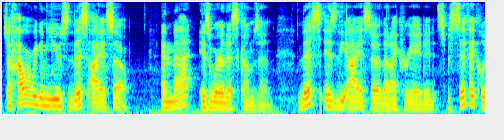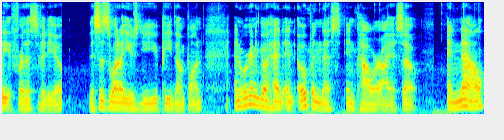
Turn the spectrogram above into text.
so how are we going to use this ISO and that is where this comes in. This is the ISO that I created specifically for this video. This is what I used UUP dump on. And we're going to go ahead and open this in Power ISO. And now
